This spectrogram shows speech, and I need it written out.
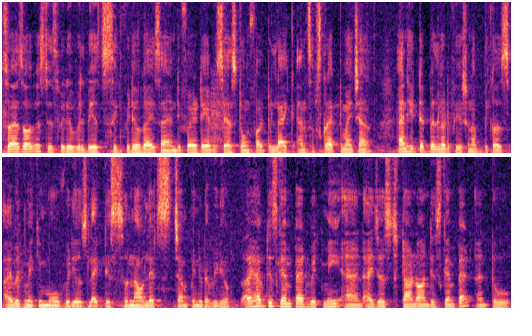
So as always this video will be a sick video guys. And if you are a says don't forget to like and subscribe to my channel and hit that bell notification up because I will be making more videos like this. So now let's jump into the video. I have this gamepad with me and I just turned on this gamepad and to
